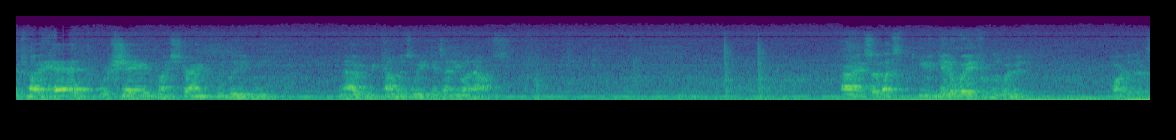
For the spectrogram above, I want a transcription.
If my head were shaved, my strength would leave me, and I would become as weak as anyone else. All right, so let's even get away from the women part of this.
